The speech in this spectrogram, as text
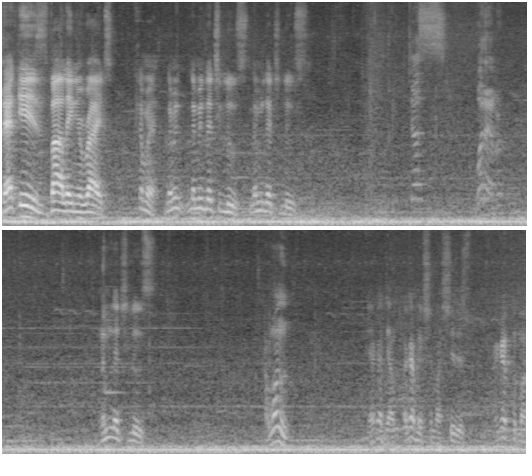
That is violating your rights. Come here. Let me let me let you loose. Let me let you loose. Just whatever. Let me let you loose. I want. Yeah, I got. I gotta make sure my shit is. I gotta put my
